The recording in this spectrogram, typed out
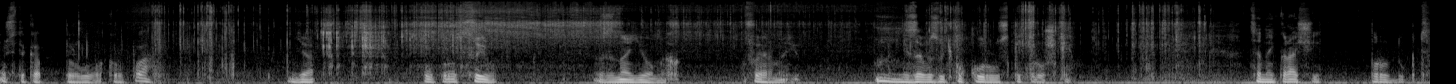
Ось така перлова крупа. Я попросив знайомих фермерів. Завезуть кукурузки трошки. Це найкращий продукт.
